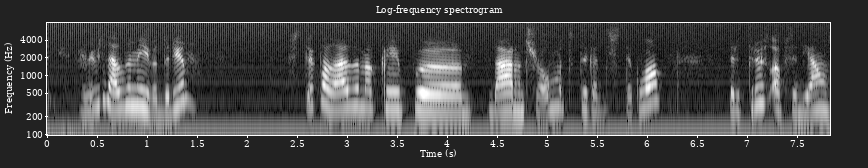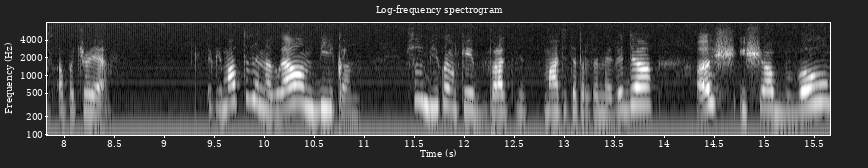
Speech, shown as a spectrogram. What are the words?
Taigi, žvaigždę dedame į vidurį, stiklą dedame kaip darant šalmą, tik tai kad iš stiklo, ir tris obsidianus apačioje. Ir kaip matote, mes gavom beacon. Šis beacon, kaip matėte pratame video, aš iš jo buvau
